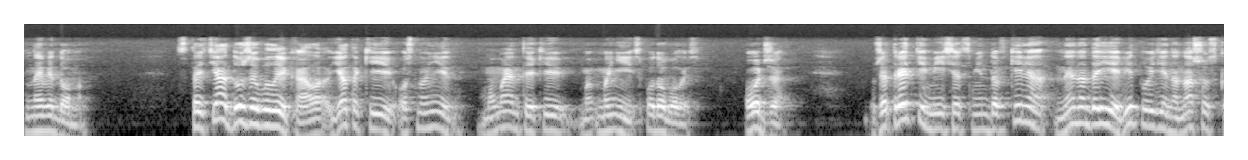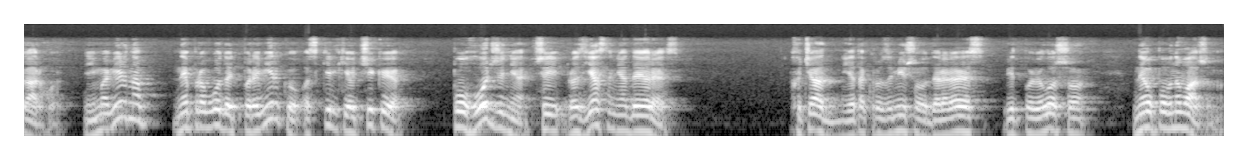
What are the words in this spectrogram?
невідомо. Стаття дуже велика, але я такі основні моменти, які мені сподобались. Отже, вже третій місяць Міндовкілля не надає відповіді на нашу скаргу. Ймовірно, не проводить перевірку, оскільки очікує погодження чи роз'яснення ДРС. Хоча я так розумію, що ДРС відповіло, що не уповноважено.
